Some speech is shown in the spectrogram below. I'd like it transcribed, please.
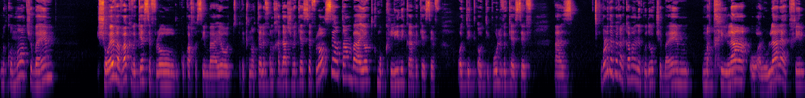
מקומות שבהם שואב אבק וכסף לא כל כך עושים בעיות, לקנות טלפון חדש וכסף לא עושה אותם בעיות כמו קליניקה וכסף או, טיפול וכסף, אז בואו נדבר על כמה נקודות שבהם מתחילה או עלולה להתחיל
